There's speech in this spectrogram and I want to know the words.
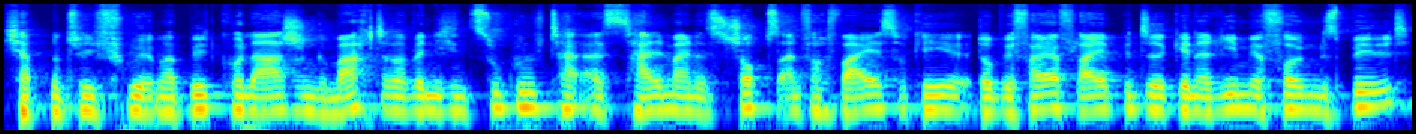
Ich habe natürlich früher immer Bildcollagen gemacht, aber wenn ich in Zukunft als Teil meines Jobs einfach weiß, okay, Adobe Firefly, bitte generiere mir folgendes Bild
